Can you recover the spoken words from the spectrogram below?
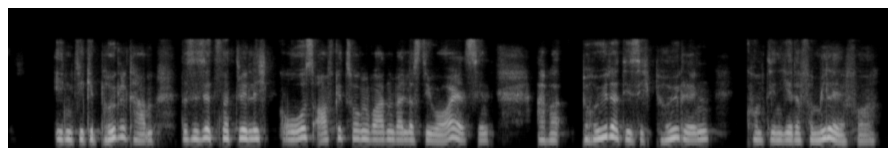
irgendwie geprügelt haben. Das ist jetzt natürlich groß aufgezogen worden, weil das die Royals sind. Aber Brüder, die sich prügeln, kommt in jeder Familie vor.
